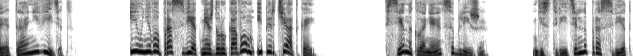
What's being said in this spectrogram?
Это они видят. И у него просвет между рукавом и перчаткой. Все наклоняются ближе. Действительно просвет,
